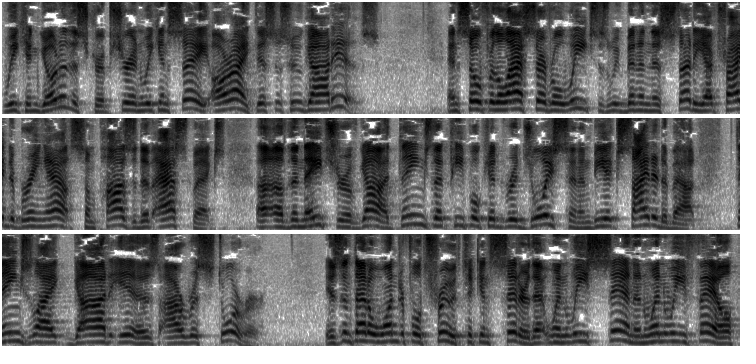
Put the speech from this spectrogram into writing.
we can go to the scripture and we can say, all right, this is who God is. And so, for the last several weeks, as we've been in this study, I've tried to bring out some positive aspects uh, of the nature of God, things that people could rejoice in and be excited about, things like God is our restorer. Isn't that a wonderful truth to consider that when we sin and when we fail,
